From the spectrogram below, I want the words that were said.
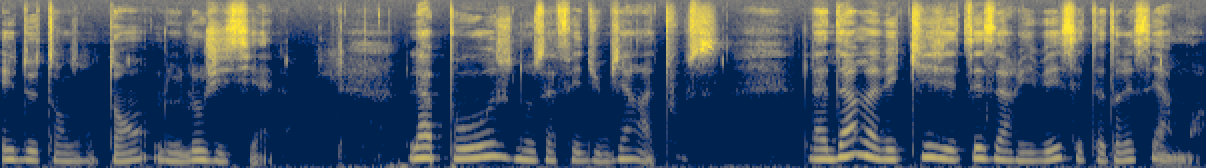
et de temps en temps le logiciel. La pause nous a fait du bien à tous. La dame avec qui j'étais arrivée s'est adressée à moi.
